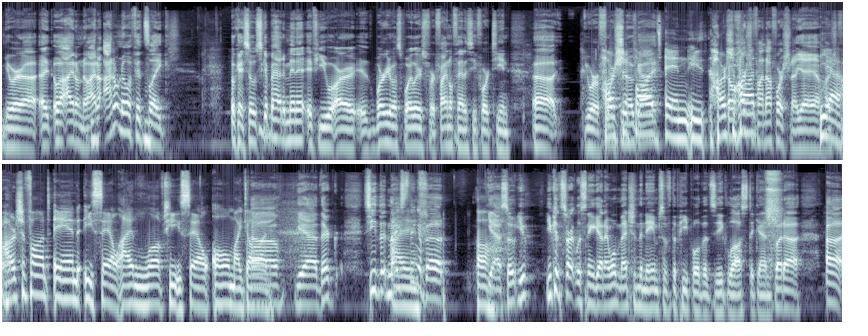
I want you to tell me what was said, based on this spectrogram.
you were. Uh, I, well, I don't know. I don't. I don't know if it's like. Okay, so skip ahead a minute if you are uh, worried about spoilers for Final Fantasy 14. Uh, you were a Fortuno guy. And E- Oh, Haurchefant. Haurchefant, not Fortuno. Yeah, yeah, yeah, Haurchefant. Haurchefant and Ysayle. I loved Ysayle. Oh my god. Uh, yeah, they're. See, the nice I- thing about. Yeah, so you you can start listening again. I won't mention the names of the people that Zeke lost again, but uh, uh,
